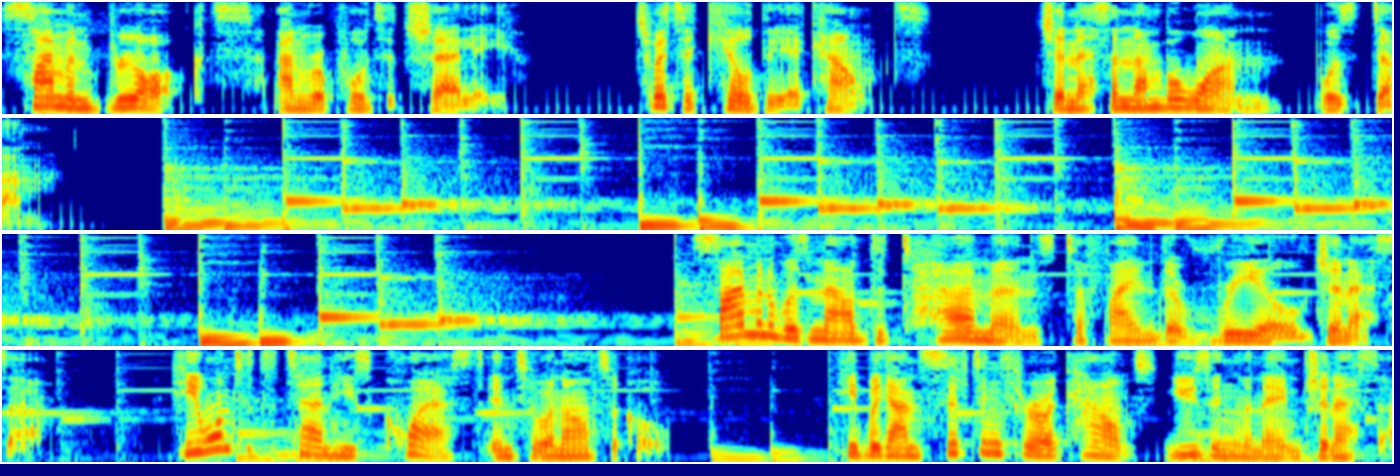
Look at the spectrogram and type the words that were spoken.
Simon blocked and reported Shirley. Twitter killed the account. Janessa number one was done. Simon was now determined to find the real Janessa. He wanted to turn his quest into an article. He began sifting through accounts using the name Janessa.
